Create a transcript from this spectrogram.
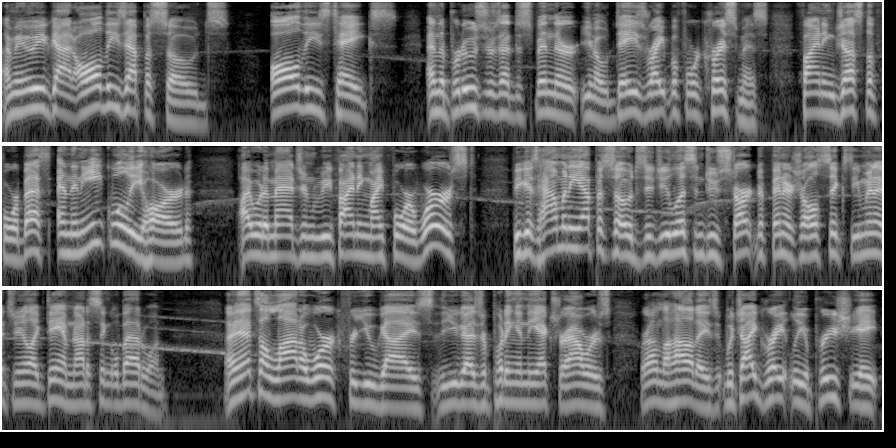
I mean, we've got all these episodes, all these takes, and the producers had to spend their, you know, days right before Christmas finding just the four best. And then equally hard, I would imagine, would be finding my four worst. Because how many episodes did you listen to start to finish all 60 minutes and you're like, damn, not a single bad one? I mean, that's a lot of work for you guys. That you guys are putting in the extra hours around the holidays, which I greatly appreciate.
